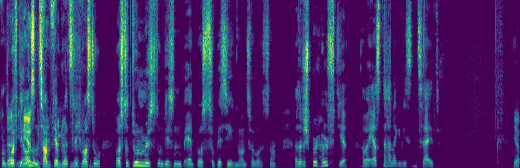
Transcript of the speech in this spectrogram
und der, ruft die an und sagt dir plötzlich, was du, was du tun müsst, um diesen Endboss zu besiegen und sowas. Ne? Also das Spiel hilft dir, aber erst nach einer gewissen Zeit. Ja,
